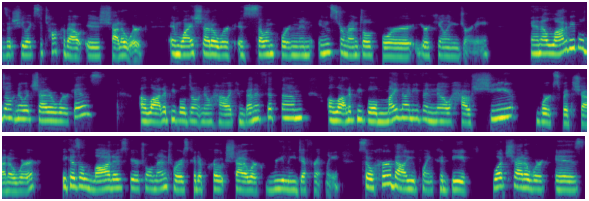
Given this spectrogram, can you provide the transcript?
that she likes to talk about is shadow work and why shadow work is so important and instrumental for your healing journey. And a lot of people don't know what shadow work is. A lot of people don't know how it can benefit them. A lot of people might not even know how she works with shadow work because a lot of spiritual mentors could approach shadow work really differently. So her value point could be what shadow work is,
